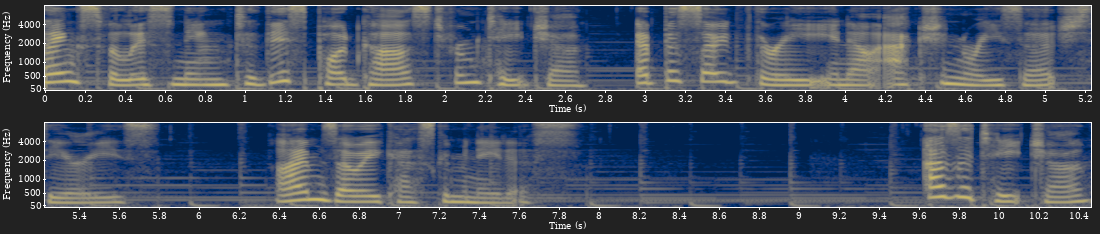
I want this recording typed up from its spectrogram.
Thanks for listening to this podcast from Teacher, episode 3 in our Action Research series. I'm Zoe Kaskamanidis. As a teacher,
